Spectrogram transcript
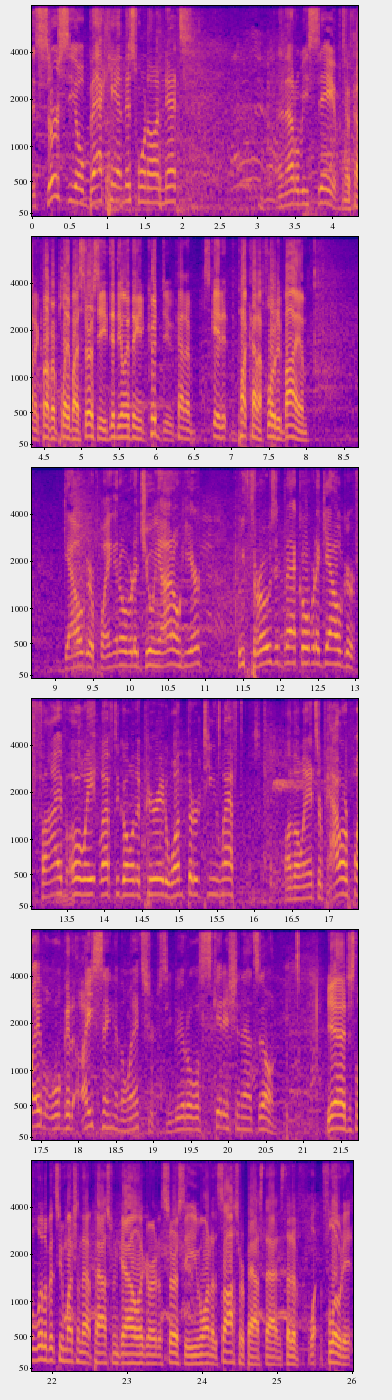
As Cercio backhand this one on net, and that'll be saved. That's kind of clever play by Cersei. He did the only thing he could do, kind of skated, the puck kind of floated by him. Gallagher playing it over to Giuliano here who throws it back over to Gallagher. 5.08 left to go in the period, 113 left on the Lancer power play, but we'll get icing, and the Lancers seem to get a little skittish in that zone. Yeah, just a little bit too much on that pass from Gallagher to Cersei. You wanted to saucer past that instead of float it.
